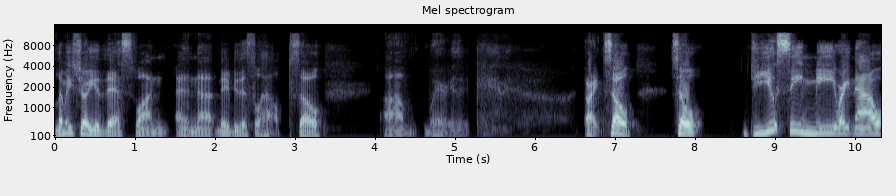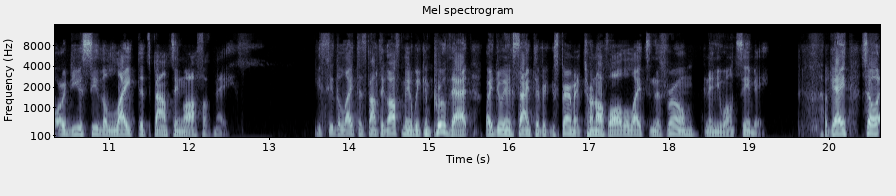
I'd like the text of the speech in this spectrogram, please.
let me show you this one, and uh, maybe this will help. So, um, where is it? All right, so so do you see me right now or do you see the light that's bouncing off of me? You see the light that's bouncing off me. We can prove that by doing a scientific experiment. Turn off all the lights in this room and then you won't see me. Okay. So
